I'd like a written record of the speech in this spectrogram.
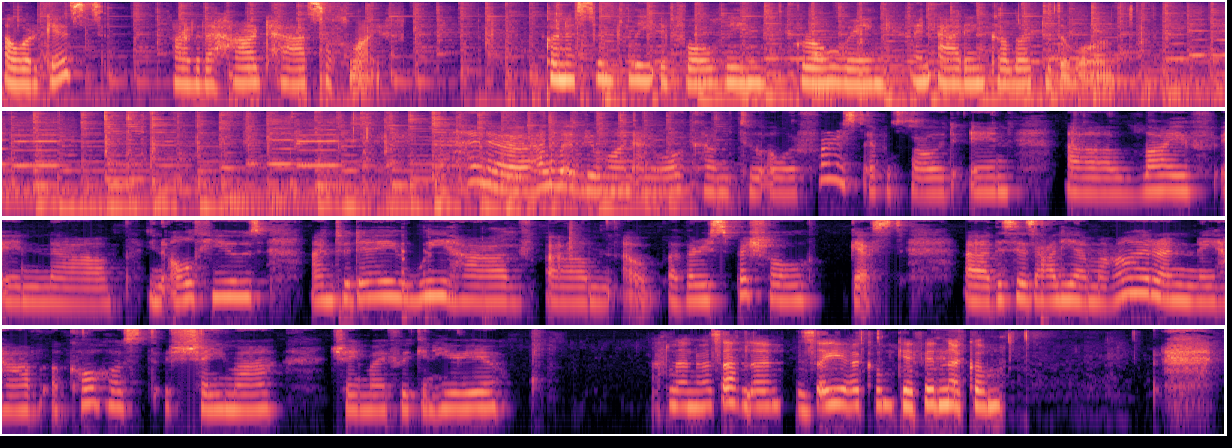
Our guests are the hard hats of life, constantly evolving, growing, and adding color to the world. Hello, hello everyone, and welcome to our first episode in uh, live in uh, in all hues. And today we have um, a, a very special guest. Uh, this is Alia Ma'ar, and I have a co-host Shaima. Shaima, if we can hear you. أهلا وسهلا ازيكم كيفنكم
